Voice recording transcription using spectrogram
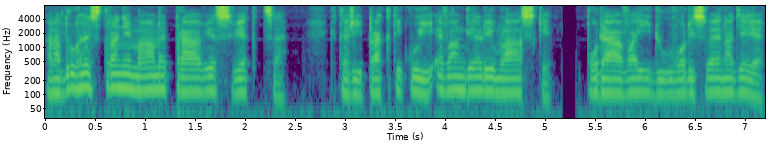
A na druhé straně máme právě světce, kteří praktikují evangelium lásky, podávají důvody své naděje,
